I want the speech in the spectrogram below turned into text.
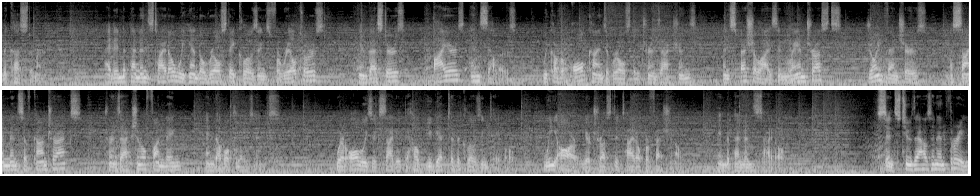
the customer. At Independence Title, we handle real estate closings for realtors, investors, buyers, and sellers. We cover all kinds of real estate transactions and specialize in land trusts, joint ventures, assignments of contracts, transactional funding, and double closings. We're always excited to help you get to the closing table. We are your trusted title professional, Independence Title. Since 2003,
